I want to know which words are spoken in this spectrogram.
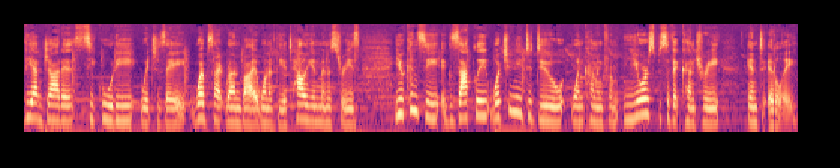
Viaggiare Sicuri, which is a website run by one of the Italian ministries, you can see exactly what you need to do when coming from your specific country into Italy.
